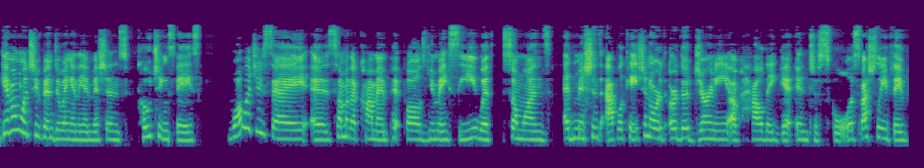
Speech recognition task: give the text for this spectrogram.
given what you've been doing in the admissions coaching space, what would you say is some of the common pitfalls you may see with someone's admissions application or, or the journey of how they get into school, especially if they've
